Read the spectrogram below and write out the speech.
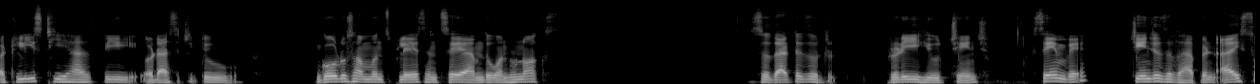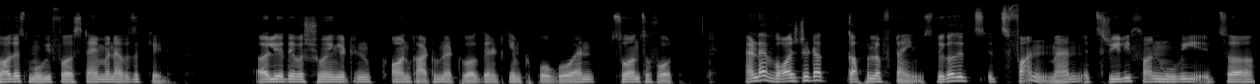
at least he has the audacity to go to someone's place and say, I'm the one who knocks. So that is a pretty huge change. Same way, changes have happened. I saw this movie first time when I was a kid. Earlier they were showing it in on Cartoon Network, then it came to Pogo and so on and so forth. And I've watched it a couple of times because it's it's fun, man. It's really fun movie. It's a uh,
